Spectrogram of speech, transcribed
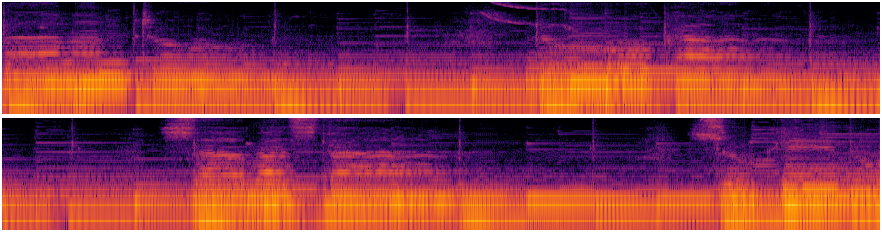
bhavantu. Samasta Sukhino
